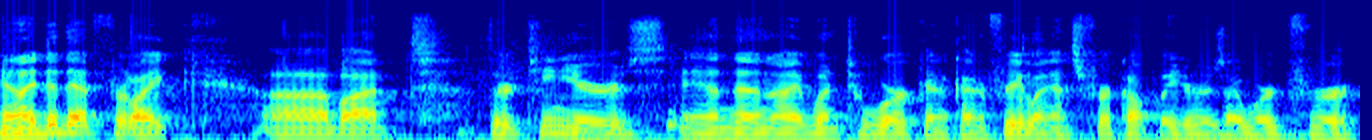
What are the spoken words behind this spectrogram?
And I did that for like uh, about 13 years, and then I went to work and kind of freelance for a couple of years. I worked for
